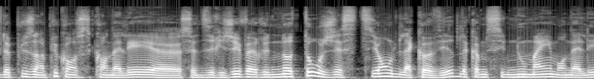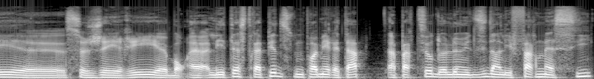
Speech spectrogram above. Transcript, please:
de plus en plus qu'on allait euh, se diriger vers une autogestion de la COVID, là, comme si nous-mêmes, on allait euh, se gérer. Euh, bon, euh, les tests rapides, c'est une première étape. À partir de lundi, dans les pharmacies,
